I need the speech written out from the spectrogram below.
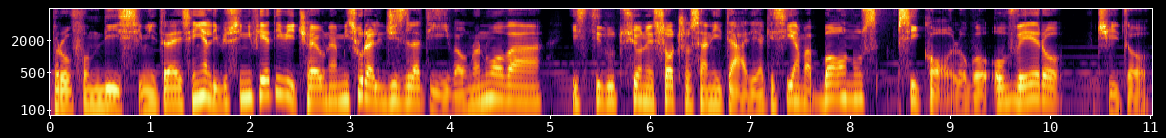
profondissimi, tra i segnali più significativi c'è una misura legislativa, una nuova istituzione sociosanitaria che si chiama bonus psicologo, ovvero, cito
